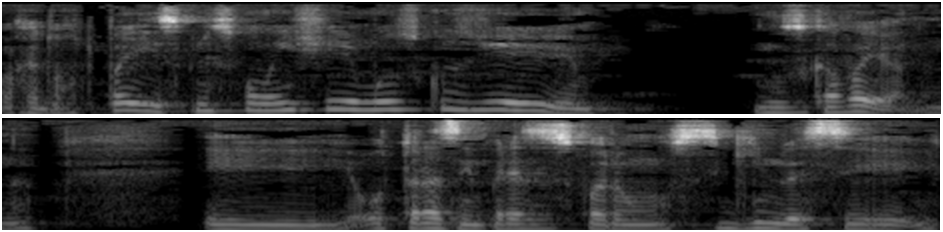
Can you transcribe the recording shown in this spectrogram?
ao redor do país, principalmente músicos de música havaiana, né? E outras empresas foram seguindo esse,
